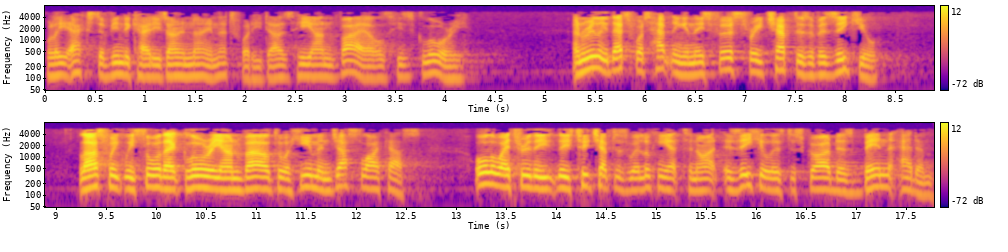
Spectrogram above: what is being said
Well, he acts to vindicate his own name. That's what he does. He unveils his glory. And really, that's what's happening in these first three chapters of Ezekiel. Last week we saw that glory unveiled to a human just like us, all the way through the, these two chapters we're looking at tonight, Ezekiel is described as Ben Adam,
